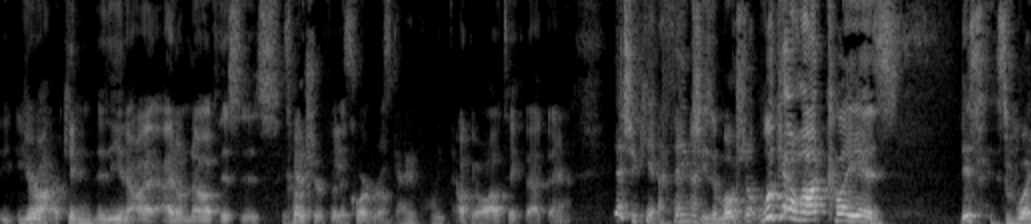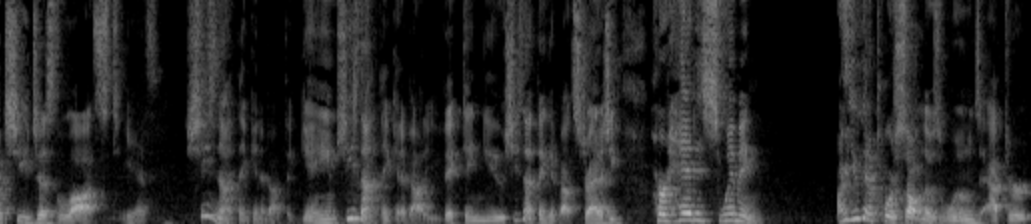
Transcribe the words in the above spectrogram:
Your Honor, can you know? I, I don't know if this is He's got- kosher for the courtroom. He's got a point though. Okay, well, I'll take that then. Yeah. Yes, you can't think she's emotional. Look how hot Clay is. This is what she just lost. Yes. She's not thinking about the game. She's mm-hmm. not thinking about evicting you. She's not thinking about strategy. Her head is swimming. Are you going to pour salt in those wounds after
